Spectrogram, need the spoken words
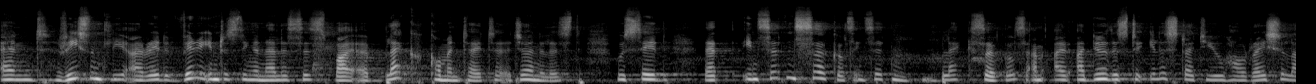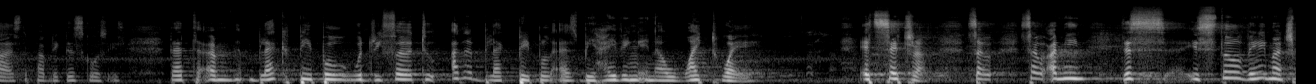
and recently I read a very interesting analysis by a black commentator, a journalist, who said that in certain circles, in certain black circles, um, I, I, do this to illustrate to you how racialized the public discourse is, that um, black people would refer to other black people as behaving in a white way, etc. So, so, I mean, this is still very much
